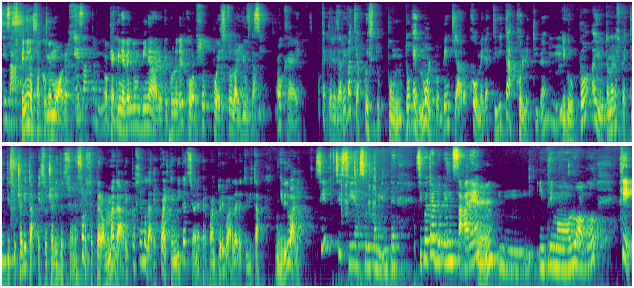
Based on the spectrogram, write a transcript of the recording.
Esatto. quindi non sa come muoversi. Esattamente. Ok, quindi avendo un binario che è quello del corso, questo l'aiuta. Sì. Ok. Ok Teresa, arrivati a questo punto è molto ben chiaro come le attività collettive Mhm. di gruppo aiutano gli aspetti di socialità e socializzazione. Forse però magari possiamo dare qualche indicazione per quanto riguarda le attività individuali. Sì, sì, sì, assolutamente. Si potrebbe pensare, Mm. mh, in primo luogo, che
